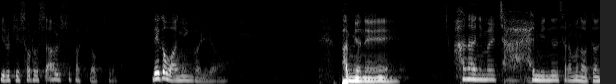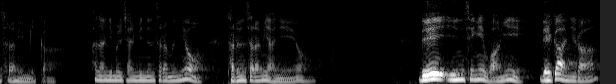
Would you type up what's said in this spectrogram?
이렇게 서로 싸울 수밖에 없어요. 내가 왕인걸요. 반면에 하나님을 잘 믿는 사람은 어떤 사람입니까? 하나님을 잘 믿는 사람은요, 다른 사람이 아니에요. 내 인생의 왕이 내가 아니라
